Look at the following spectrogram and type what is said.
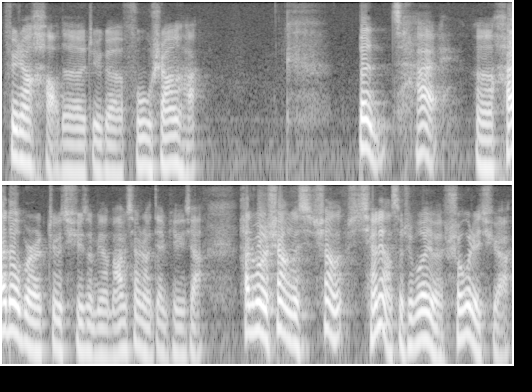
非常好的这个服务商哈。笨菜。嗯，Heidelberg 这个区怎么样？麻烦校长点评一下。Heidelberg 上个上前两次直播有说过这区啊。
